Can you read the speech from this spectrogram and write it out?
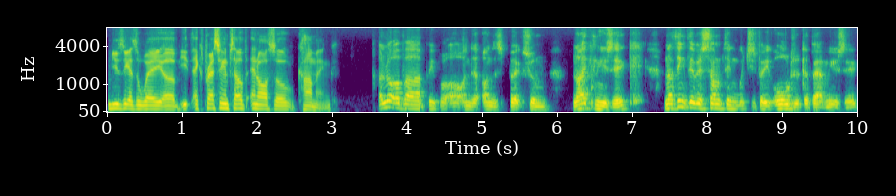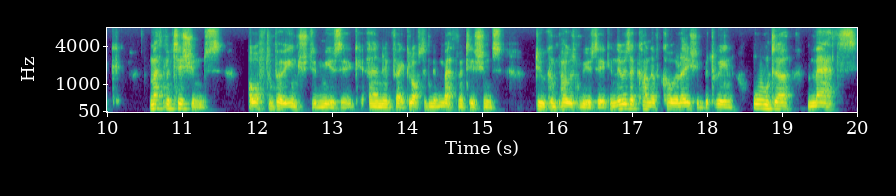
music as a way of expressing himself and also calming. a lot of our people are on the on the spectrum like music, and I think there is something which is very ordered about music. Mathematicians are often very interested in music, and in fact, lots of mathematicians do compose music, and there is a kind of correlation between order, maths,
